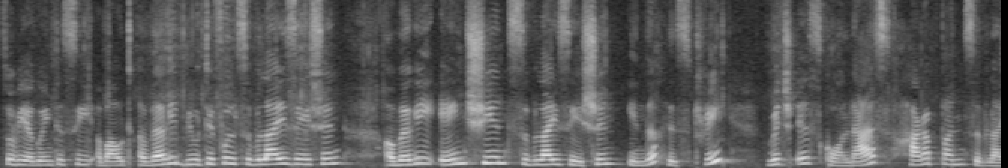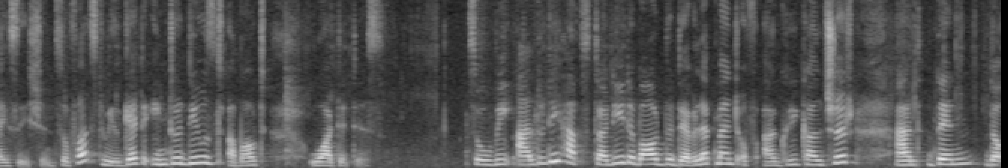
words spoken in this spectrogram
So we are going to see about a very beautiful civilization, a very ancient civilization in the history which is called as Harappan civilization. So first we will get introduced about what it is. So we already have studied about the development of agriculture and then the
